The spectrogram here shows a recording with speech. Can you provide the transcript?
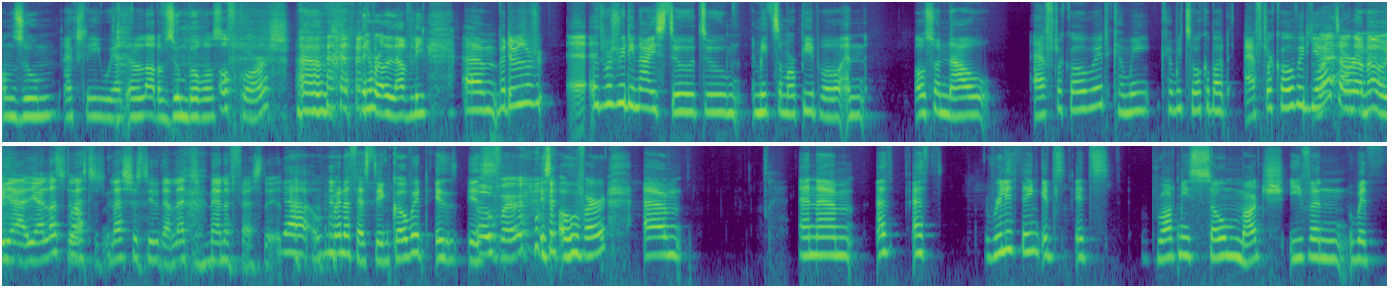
on Zoom. Actually, we had a lot of Zoom borrels. Of course. um, they were lovely, um, but it was it was really nice to to meet some more people, and also now after COVID, can we can we talk about after COVID yet? Well, I don't know. Yeah, yeah. Let's Well- let's just, let's just do that. Let's manifest it. Yeah, manifesting COVID is is Over. is over. Um, and um, I I th- really think it's it's brought me so much, even with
